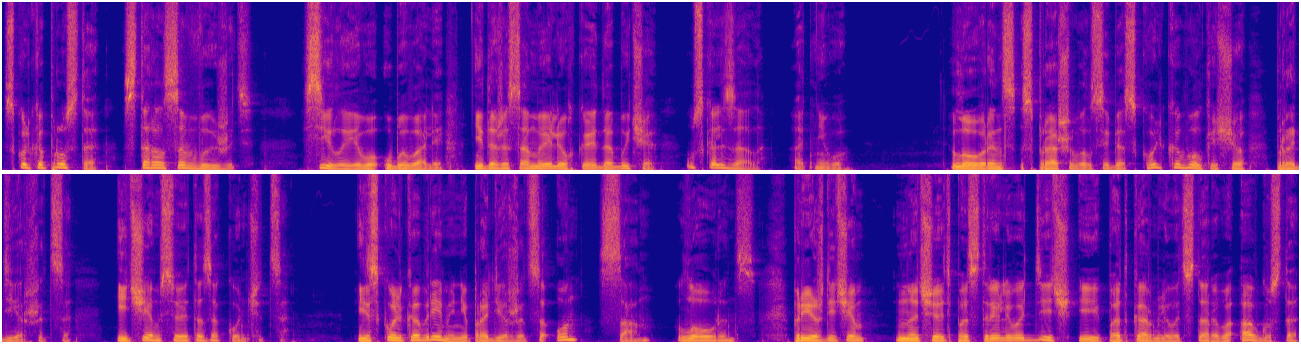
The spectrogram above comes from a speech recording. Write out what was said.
сколько просто старался выжить. Силы его убывали, и даже самая легкая добыча ускользала от него. Лоуренс спрашивал себя, сколько волк еще продержится – и чем все это закончится. И сколько времени продержится он сам, Лоуренс, прежде чем начать подстреливать дичь и подкармливать старого Августа,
